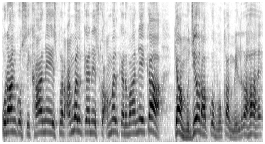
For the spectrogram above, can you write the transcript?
कुरान को सिखाने, इस पर अमल करने, इसको अमल करवाने का क्या मुझे और आपको मौका मिल रहा है?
